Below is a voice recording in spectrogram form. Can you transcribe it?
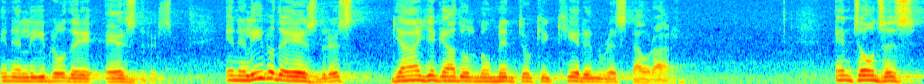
en el libro de Esdras. En el libro de Esdras ya ha llegado el momento que quieren restaurar. Entonces,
